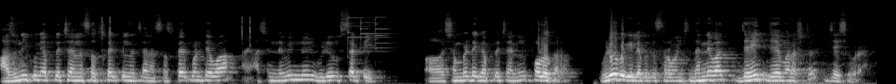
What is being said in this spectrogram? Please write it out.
अजूनही कोणी आपल्या चॅनल सबस्क्राईब केलं चॅनल सबस्क्राईब पण ठेवा. आणि अशा नवीन नवीन व्हिडिओसाठी शंभर टक्के आपले चॅनल फॉलो करा. व्हिडिओ बघितल्याबद्दल सर्वांचे धन्यवाद. जय हिंद जय महाराष्ट्र जय शिवराय.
